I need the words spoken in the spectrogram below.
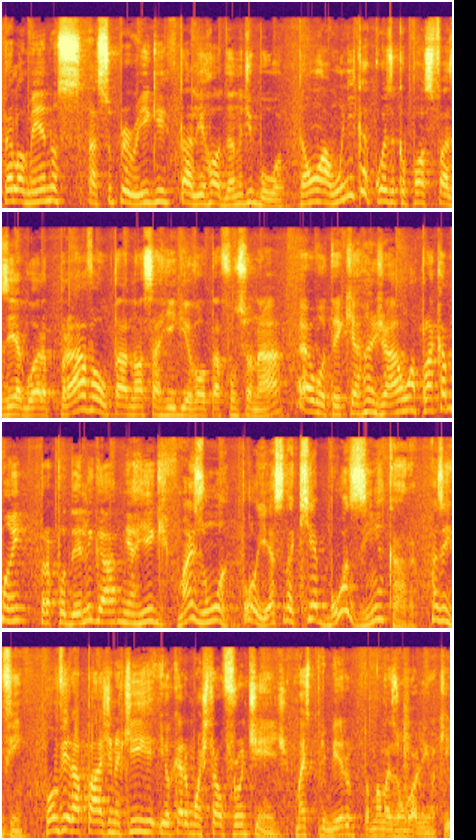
Pelo menos a Super Rig tá ali rodando de boa. Então a única coisa que eu posso fazer agora para voltar a nossa rig a voltar a funcionar é eu vou ter que arranjar uma placa mãe para poder ligar minha rig. Mais uma. Pô, e essa daqui é boazinha, cara. Mas enfim, vamos virar a página aqui e eu quero mostrar o front-end. Mas primeiro, tomar mais um golinho aqui.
